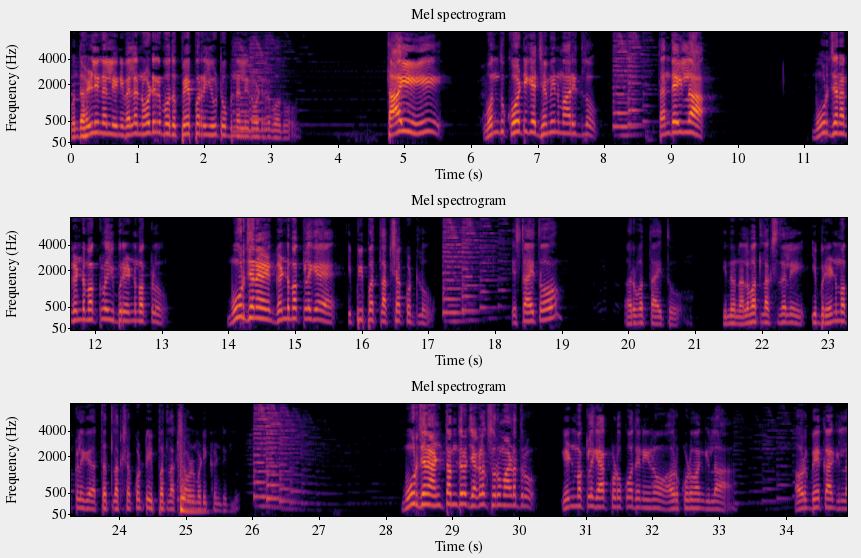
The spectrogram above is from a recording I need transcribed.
ಒಂದು ಹಳ್ಳಿನಲ್ಲಿ ನೀವೆಲ್ಲ ನೋಡಿರ್ಬೋದು, ಪೇಪರ್ ಯೂಟ್ಯೂಬ್ನಲ್ಲಿ ನೋಡಿರ್ಬೋದು. ತಾಯಿ ಒಂದು ಕೋಟಿಗೆ ಜಮೀನು ಮಾರಿದ್ಲು. ತಂದೆ ಇಲ್ಲ. ಮೂರು ಜನ ಗಂಡು ಮಕ್ಕಳು ಇಬ್ಬರು ಹೆಣ್ಣು ಮಕ್ಕಳು. ಮೂರು ಜನ ಗಂಡು ಮಕ್ಕಳಿಗೆ ಇಪ್ಪಿಪ್ಪತ್ತು ಲಕ್ಷ ಕೊಟ್ಲು. ಎಷ್ಟಾಯ್ತು? ಅರವತ್ತಾಯ್ತು. ಇನ್ನು ನಲವತ್ತು ಲಕ್ಷದಲ್ಲಿ ಇಬ್ರು ಹೆಣ್ಣು ಮಕ್ಕಳಿಗೆ ಹತ್ತತ್ತು ಲಕ್ಷ ಕೊಟ್ಟು ಇಪ್ಪತ್ತು ಲಕ್ಷ ಅವಳು ಮಡಿಕೊಂಡಿದ್ಲು. ಮೂರ್ ಜನ ಅಂಟಂದಿರೋ ಜಗಳಕ್ಕೆ ಶುರು ಮಾಡಿದ್ರು. ಹೆಣ್ಮಕ್ಳಿಗೆ ಯಾಕೆ ಕೊಡಕೋದೆ ನೀನು? ಅವ್ರು ಕೊಡುವಂಗಿಲ್ಲ. ಅವ್ರಿಗೆ ಬೇಕಾಗಿಲ್ಲ.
